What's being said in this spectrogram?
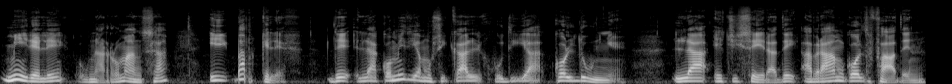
Mírele, una romanza, y Babkelech, de la comedia musical judía Koldunie, La hechicera de Abraham Goldfaden,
